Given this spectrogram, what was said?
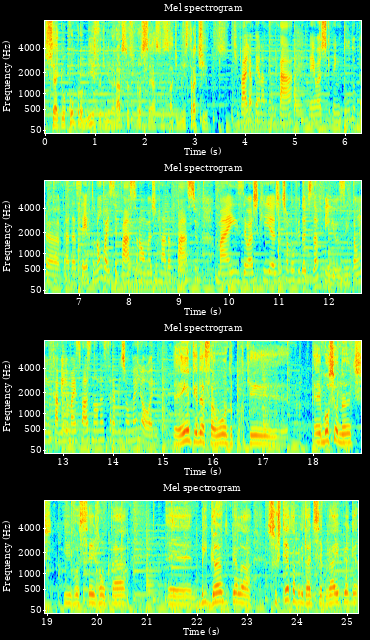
segue o compromisso de melhorar seus processos administrativos. Que vale a pena tentar, né? eu acho que tem tudo para dar certo. Não vai ser fácil, não é uma jornada fácil, mas eu acho que a gente é movido a desafios, então o caminho mais fácil não necessariamente é o melhor. É, entre nessa onda porque é emocionante e vocês vão estar é, brigando pela sustentabilidade do Sebrae e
